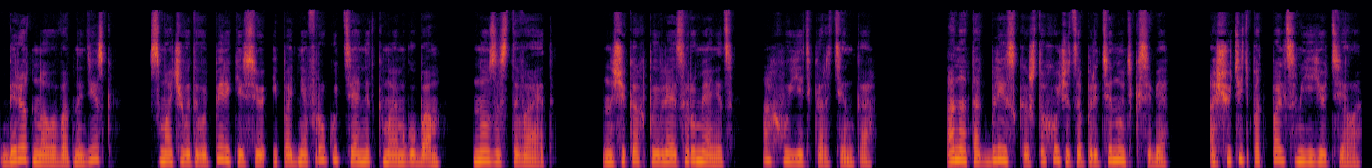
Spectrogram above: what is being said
Берет новый ватный диск, смачивает его перекисью и, подняв руку, тянет к моим губам, но застывает. На щеках появляется румянец. Охуеть картинка. Она так близко, что хочется притянуть к себе, ощутить под пальцами ее тело.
